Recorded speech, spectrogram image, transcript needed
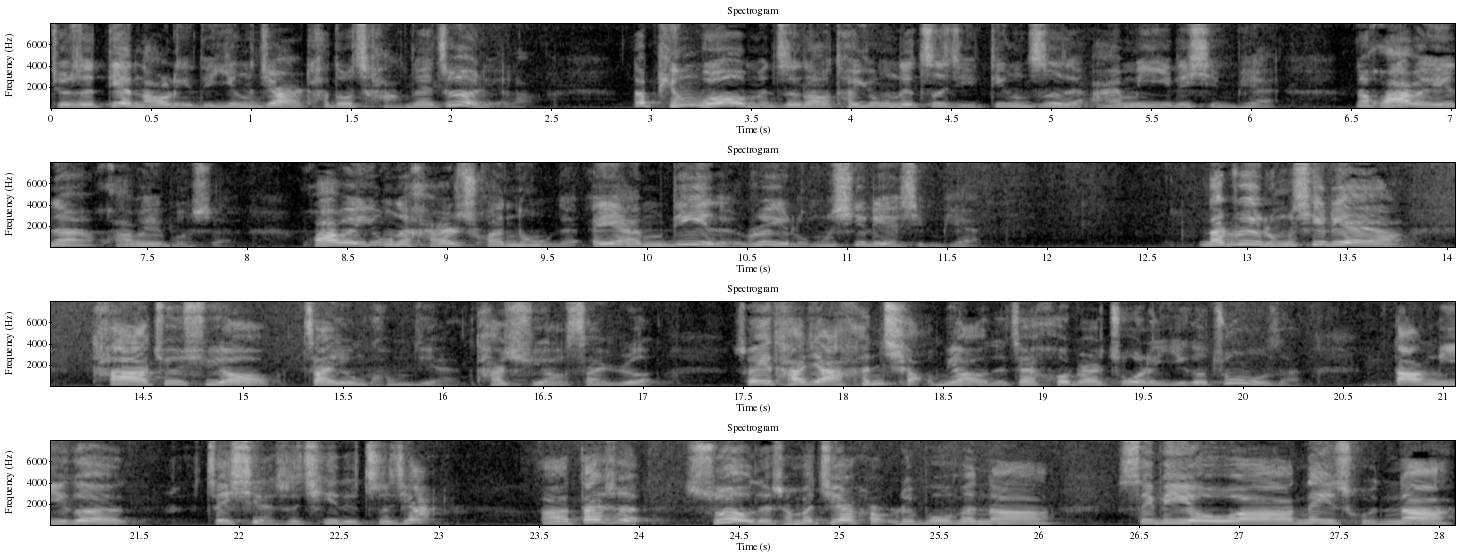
就是电脑里的硬件，它都藏在这里了。那苹果我们知道，它用的自己定制的 M1 的芯片。那华为呢？华为不是，华为用的还是传统的 AMD 的锐龙系列芯片。那锐龙系列呀，它就需要占用空间，它需要散热，所以他家很巧妙的在后边做了一个柱子，当一个这显示器的支架啊。但是所有的什么接口的部分呢，CPU 啊、内存呐，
